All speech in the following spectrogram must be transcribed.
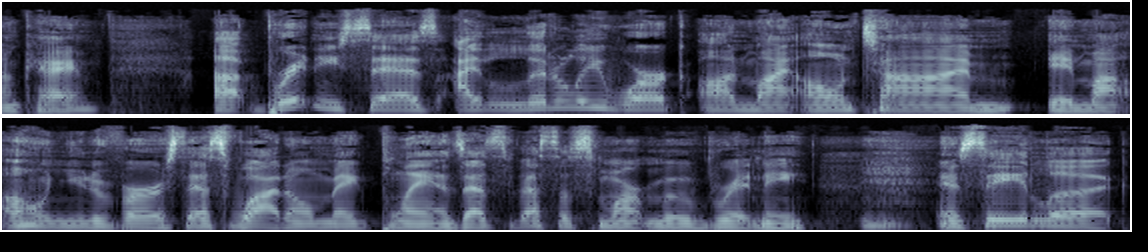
Okay. Uh, Brittany says, I literally work on my own time in my own universe. That's why I don't make plans. That's that's a smart move, Brittany. And see, look,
